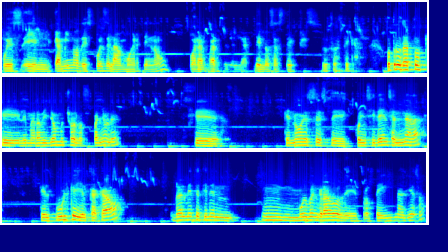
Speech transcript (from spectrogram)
pues el camino después de la muerte, ¿no? Por parte de, los aztecas. Los aztecas. Otro dato que le maravilló mucho a los españoles, que que no es este, coincidencia ni nada, que el pulque y el cacao realmente tienen un muy buen grado de proteínas y eso.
